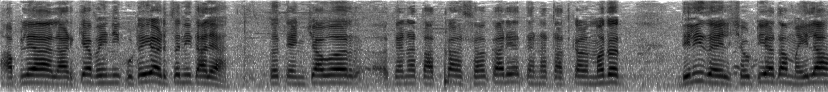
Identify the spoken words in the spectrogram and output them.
आपल्या लाडक्या बहिणी कुठेही अडचणीत आल्या तर त्यांच्यावर त्यांना तात्काळ सहकार्य त्यांना तात्काळ मदत दिली जाईल. शेवटी आता महिला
